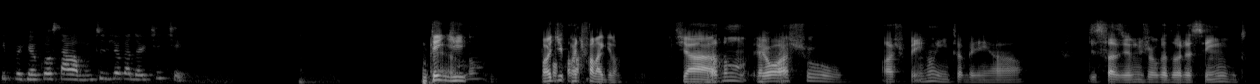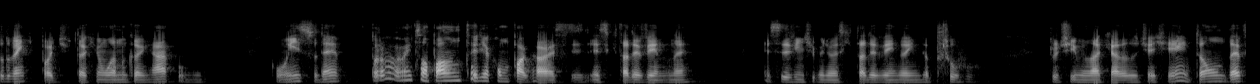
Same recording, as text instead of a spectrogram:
e porque eu gostava muito do jogador Titi. Entendi. É, não... Pode, pode falar, Guilherme. Já... Eu, não, eu acho, acho bem ruim também a desfazer um jogador assim. Tudo bem que pode daqui a um ano ganhar com, com isso, né? Provavelmente São Paulo não teria como pagar esse, esse que está devendo, né? Esses 20 milhões que está devendo ainda pro, pro time lá que era do Tietchan, então deve,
